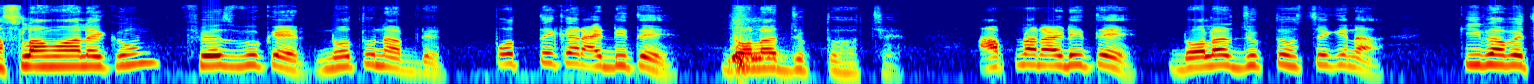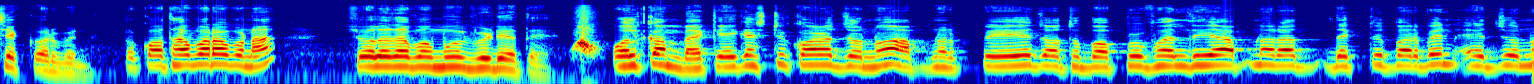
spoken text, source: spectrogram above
আসসালামু আলাইকুম। ফেসবুকের নতুন আপডেট। প্রত্যেকের আইডিতে ডলার যুক্ত হচ্ছে। আপনার আইডিতে ডলার যুক্ত হচ্ছে কিনা, কীভাবে চেক করবেন? তো কথা বাড়াবো না, চলে যাব মূল ভিডিওতে। ওয়েলকাম ব্যাক এই কাজটি করার জন্য আপনার পেজ অথবা প্রোফাইল দিয়ে আপনারা দেখতে পারবেন। এর জন্য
